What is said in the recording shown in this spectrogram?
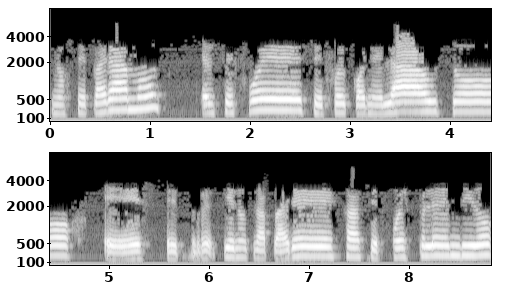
nos separamos, él se fue, se fue con el auto, eh, tiene otra pareja, se fue espléndido,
